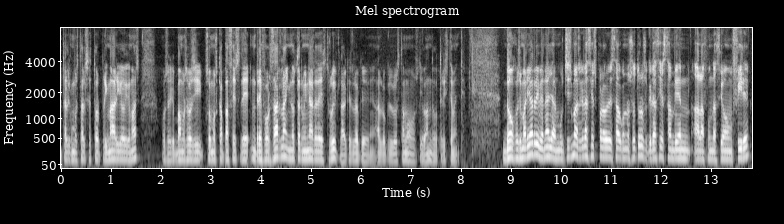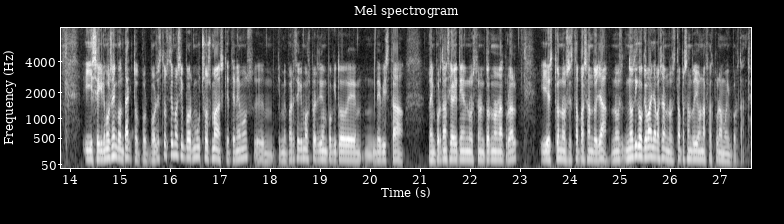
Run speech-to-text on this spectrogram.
tal y como está el sector primario y demás. O sea que vamos a ver si somos capaces de reforzarla y no terminar de destruirla, que es lo que a lo que lo estamos llevando tristemente. Don José María Ribenayas, muchísimas gracias por haber estado con nosotros. Gracias también a la Fundación FIRE y seguiremos en contacto por, estos temas y por muchos más que tenemos, eh, que me parece que hemos perdido un poquito de, vista la importancia que tiene nuestro entorno natural y esto nos está pasando ya. no digo que vaya a pasar, nos está pasando ya una factura muy importante.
